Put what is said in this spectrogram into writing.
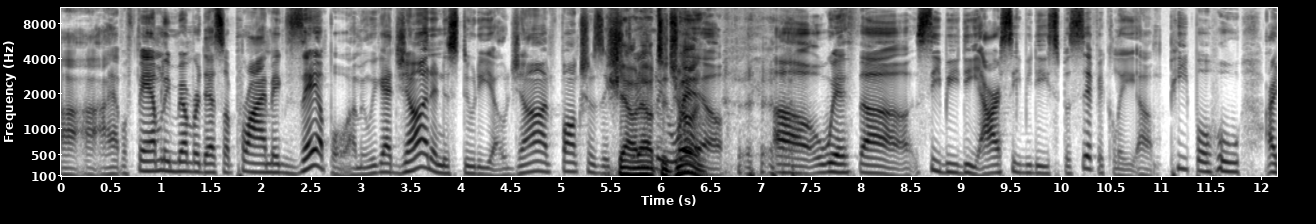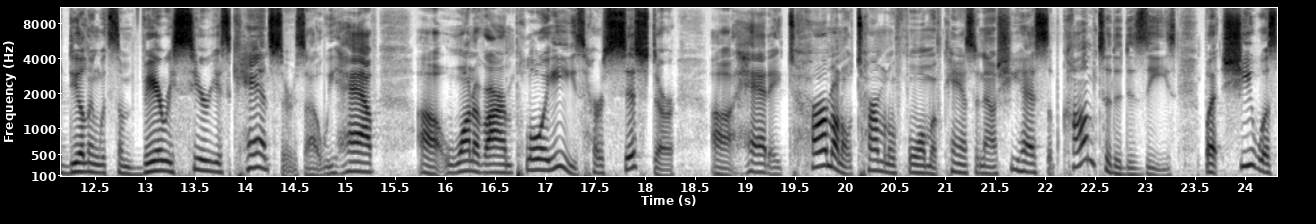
uh, I have a family member that's a prime example. I mean, we got John in the studio. John functions Shout extremely out to John. well uh, with uh, CBD, our CBD specifically. Uh, people who are dealing with some very serious cancers. Uh, we have uh, one of our employees, her sister. Uh, had a terminal, terminal form of cancer. Now she has succumbed to the disease, but she was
